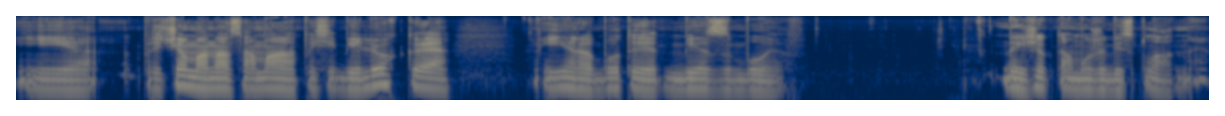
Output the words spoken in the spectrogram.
И причем она сама по себе легкая и работает без сбоев. Да еще к тому же бесплатная.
